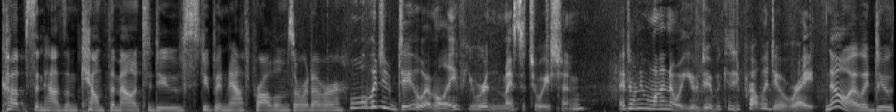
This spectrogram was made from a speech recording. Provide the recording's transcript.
cups and has them count them out to do stupid math problems or whatever. Well, what would you do, Emily, if you were in my situation? I don't even want to know what you would do because you'd probably do it right. No, I would do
